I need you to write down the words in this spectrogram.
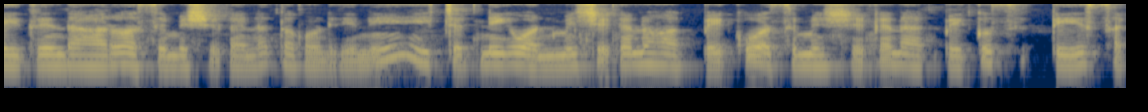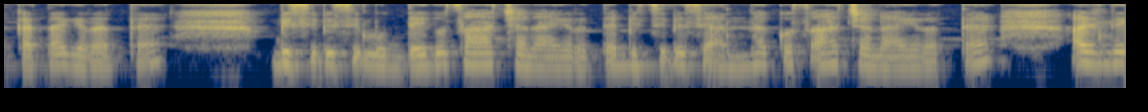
ಐದರಿಂದ ಆರು ಹಸಿಮೆಣ್ಸಿಕಾಯಿನ ತೊಗೊಂಡಿದ್ದೀನಿ. ಈ ಚಟ್ನಿಗೆ ಒಣಮೆಣ್ಸಿಕಾಯಿನೂ ಹಾಕಬೇಕು ಹಸಿಮೆಣ್ಸಿಕಾಯಿನ ಹಾಕಬೇಕು. ಟೇಸ್ಟ್ ಸಖತ್ತಾಗಿರುತ್ತೆ. ಬಿಸಿ ಬಿಸಿ ಮುದ್ದೆಗೂ ಸಹ ಚೆನ್ನಾಗಿರುತ್ತೆ. ಬಿಸಿ ಬಿಸಿ ಅನ್ನಕ್ಕೂ ಸಹ ಚೆನ್ನಾಗಿರುತ್ತೆ. ಅದರಿಂದ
